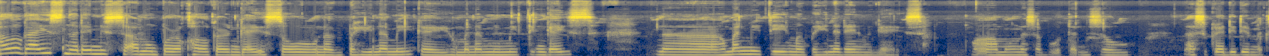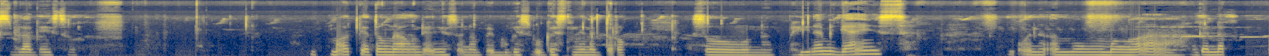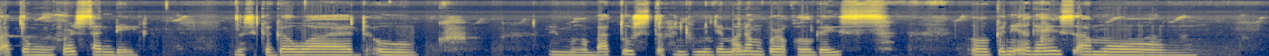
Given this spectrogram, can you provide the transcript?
Hello guys, naday miss sa among protocol karon guys. So nagpahina mi kay human na meeting guys. Na human meeting magpahina din mi guys. Mga among nasabutan. So nasa credit din max vlog guys. So maot ka tong naong di guys. So napay bugas-bugas na nagturok. So nagpahina mi guys. Ano among mga ah, ganap atong first Sunday na si Kagawad o may mga batos. Daghan kami dyan. Man ang protocol guys. O kaniya guys among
